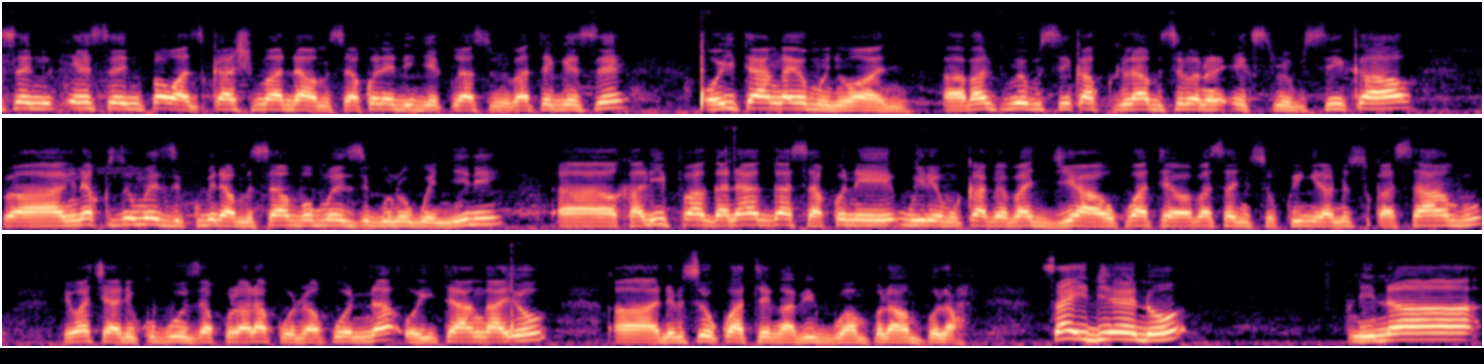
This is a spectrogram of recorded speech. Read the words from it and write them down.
SN, powers cash madam sako ne dj class me bategese oyitangayo munywanyi. Abantu bebusiika ku club 7 extra busiikaawo enaku z'omwezi 17 omwezi guno gwennyini Ah, kalifa ganaga sako ne wire mukabya bajjaawo kuba tebabasanyusa okuyingira nusu kasanvu tewakyali kubuuza kulala kwonna kwonna oyitangayo ah, ne bisobola okukwate nga biggwa mpolampola. Saidi eno nina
